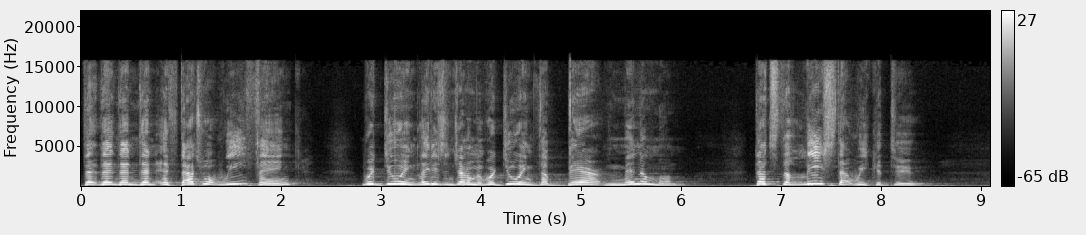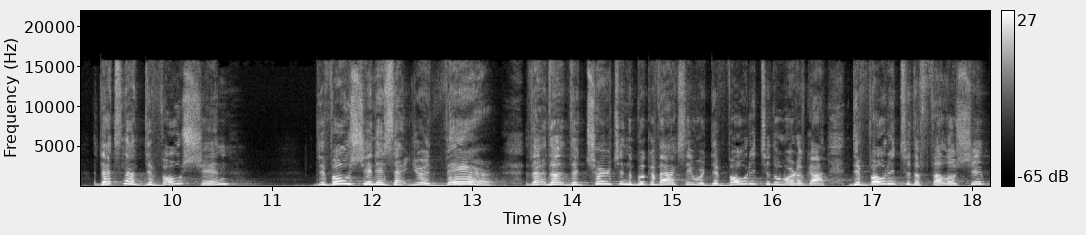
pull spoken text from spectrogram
then, then, then if that's what we think, we're doing, ladies and gentlemen, we're doing the bare minimum. That's the least that we could do. That's not devotion. Devotion is that you're there. The, the, the church in the book of Acts, they were devoted to the Word of God, devoted to the fellowship,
